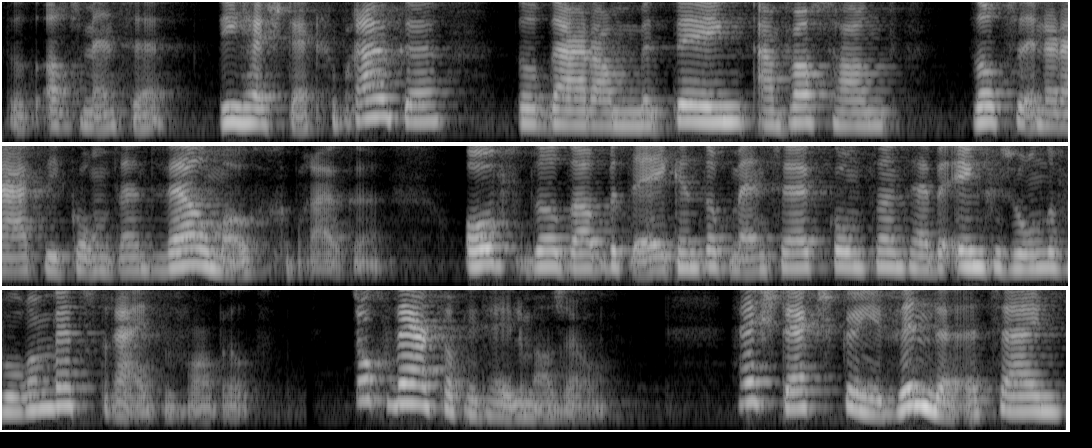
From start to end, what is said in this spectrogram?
dat als mensen die hashtag gebruiken, dat daar dan meteen aan vasthangt dat ze inderdaad die content wel mogen gebruiken. Of dat dat betekent dat mensen content hebben ingezonden voor een wedstrijd bijvoorbeeld. Toch werkt dat niet helemaal zo. Hashtags kun je vinden. Het zijn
